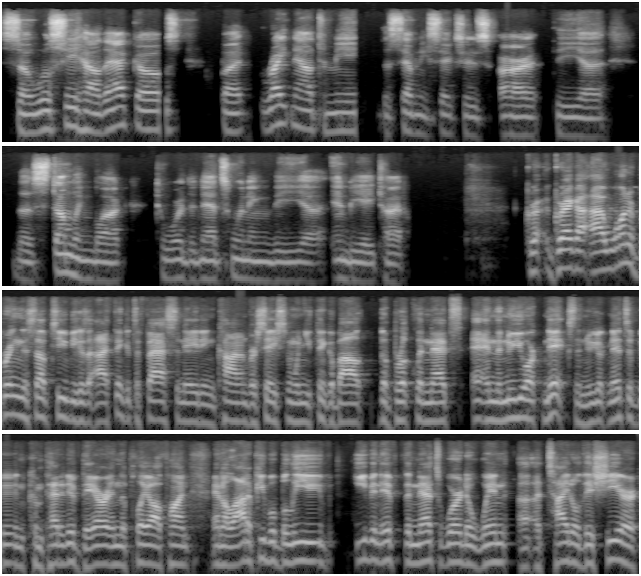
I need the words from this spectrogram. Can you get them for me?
So we'll see how that goes. But right now, to me, the 76ers are the uh, the stumbling block toward the Nets winning the uh, NBA title. Greg, I, I want to bring this up to you because I think it's a fascinating conversation when you think about the Brooklyn Nets and the New York Knicks. The New York Knicks have been competitive. They are in the playoff hunt. And a lot of people believe even if the Nets were to win a, a, title this year,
